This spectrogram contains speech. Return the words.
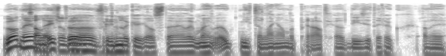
Ja, nee, ik echt wel vriendelijke gast eigenlijk. Maar ook niet te lang aan de praat gaat. Die zit er ook... Allee,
